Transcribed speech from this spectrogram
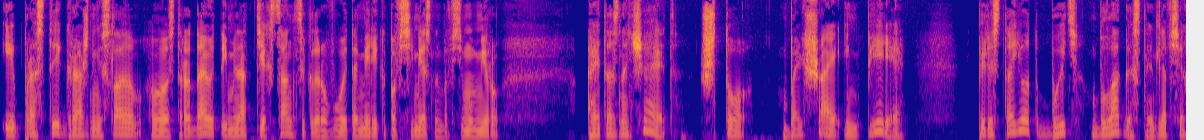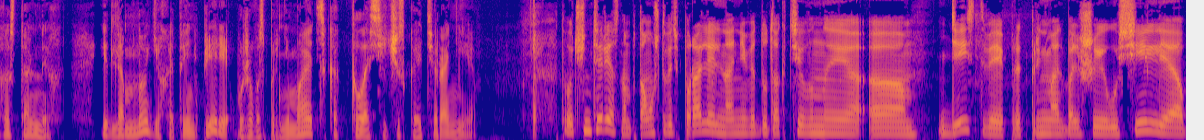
И простые граждане э, страдают именно от тех санкций, которые вводит Америка повсеместно по всему миру. А это означает, что большая империя перестает быть благостной для всех остальных. И для многих эта империя уже воспринимается как классическая тирания. Это очень интересно, потому что ведь параллельно они ведут активные э, действия и предпринимают большие усилия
